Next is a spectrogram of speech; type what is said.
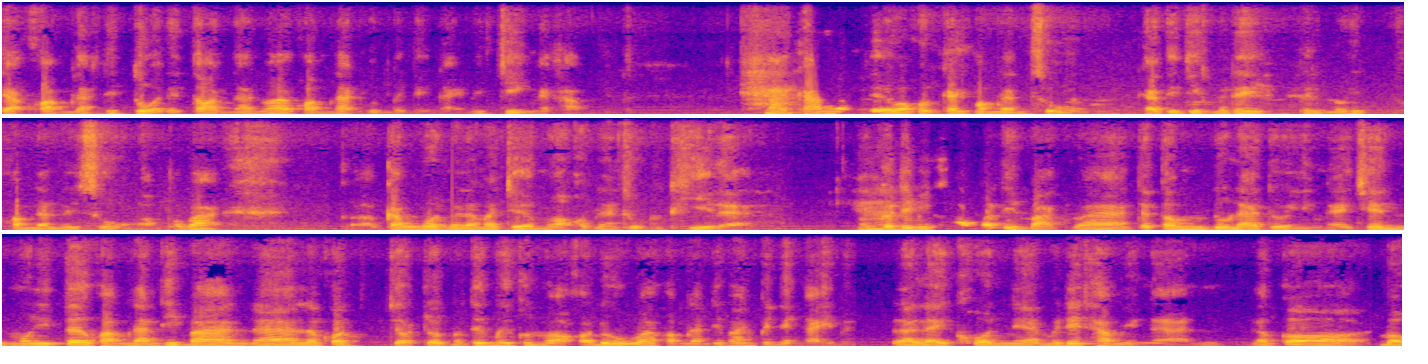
จากความดันที่ตรวจในตอนนั้นว่าความดันคุณเป็นยังไงไม่จริงนะครับหลายครั้งเราเจอว่าคนใกล้ความดันสูง แต่จริงๆไม่ได้เป็นโลหิตความดันโลหิตสูงหรอกเพราะว่ากังวลเวลามาเจอหมอความดันสูงทุกทีแหละมันก็จะมีข้อปฏิบัติว่าจะต้องดูแลตัวเองยังไง เช่นมอนิเตอร์ความดันที่บ้านนะ แล้วก็จดจดบันทึกให้คุณหมอเขาดูว่าความดันที่บ้านเป็นยังไง หลายๆคนเนี่ยไม่ได้ทำอย่างนั้น แล้วก็เบา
